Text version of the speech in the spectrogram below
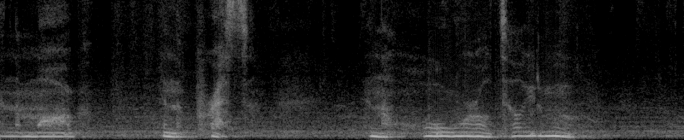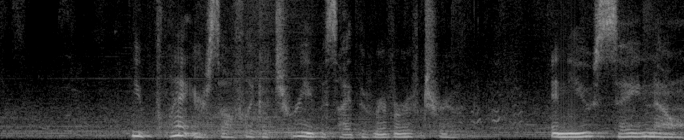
And the mob, and the press, and the whole world tell you to move. You plant yourself like a tree beside the river of truth. And you say no.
